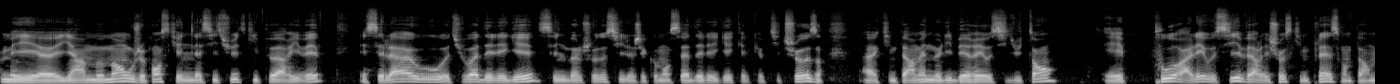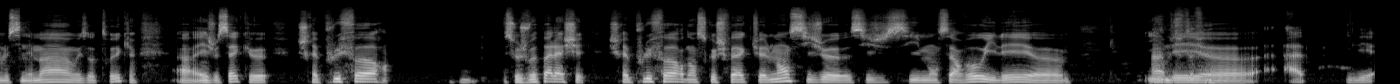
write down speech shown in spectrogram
mais il y a un moment où je pense qu'il y a une lassitude qui peut arriver, et c'est là où tu vois déléguer, c'est une bonne chose aussi. Là, j'ai commencé à déléguer quelques petites choses qui me permettent de me libérer aussi du temps et pour aller aussi vers les choses qui me plaisent, comme par exemple le cinéma ou les autres trucs. Euh, et je sais que je serai plus fort parce que je veux pas lâcher. Je serai plus fort dans ce que je fais actuellement si je si si mon cerveau il est euh, il ah, est euh, il est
